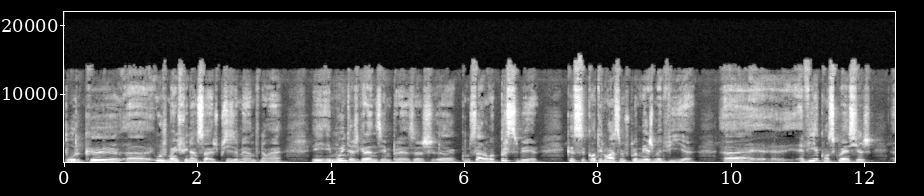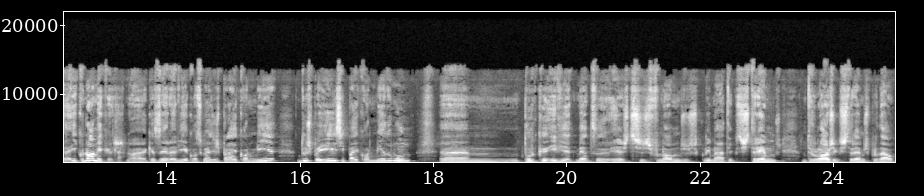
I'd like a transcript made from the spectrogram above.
porque os meios financeiros, precisamente, não é? E, e muitas grandes empresas começaram a perceber que se continuássemos pela mesma via, havia consequências económicas, não é? Quer dizer, havia consequências para a economia dos países e para a economia do mundo. porque, evidentemente, estes fenómenos climáticos extremos, meteorológicos extremos, perdão,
